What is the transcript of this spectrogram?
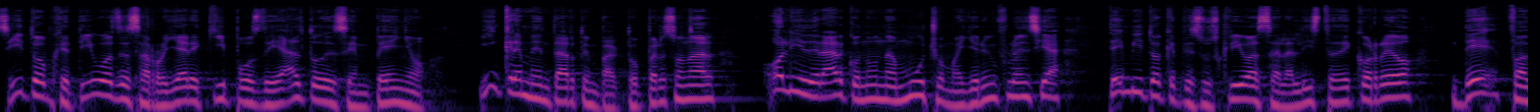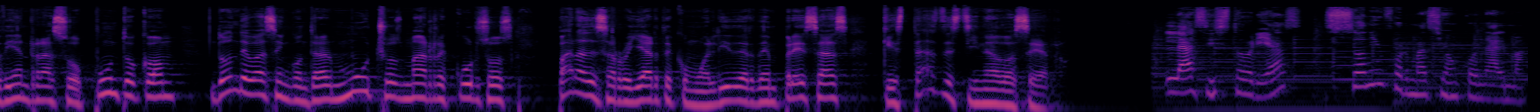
Si tu objetivo es desarrollar equipos de alto desempeño, incrementar tu impacto personal o liderar con una mucho mayor influencia, te invito a que te suscribas a la lista de correo de fabianrazo.com, donde vas a encontrar muchos más recursos para desarrollarte como el líder de empresas que estás destinado a ser. Las historias son información con alma,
